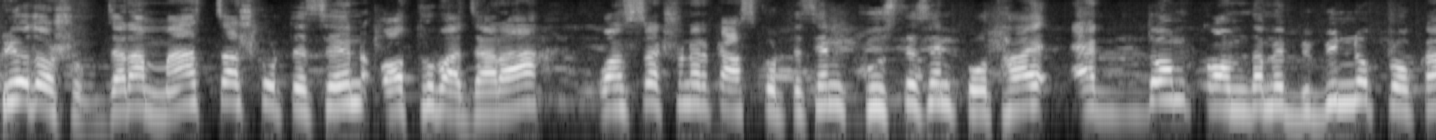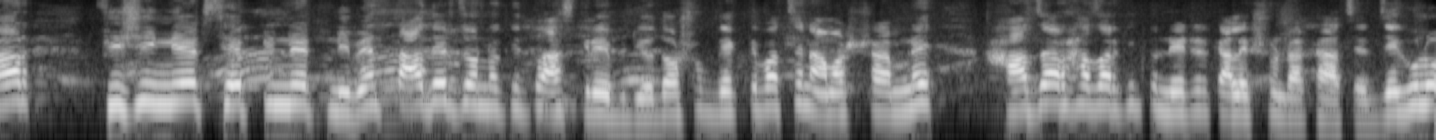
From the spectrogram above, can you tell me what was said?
প্রিয় দর্শক, যারা মাছ চাষ করতেছেন অথবা যারা কনস্ট্রাকশনের কাজ করতেছেন, খুঁজতেছেন কোথায়, একদম কম দামে বিভিন্ন প্রকার ফিশিং নেট সেফটি নেট নেবেন। তাদের জন্য কিন্তু আজকের এই ভিডিও। দর্শক দেখতে পাচ্ছেন আমার সামনে হাজার হাজার কিন্তু নেটের কালেকশন রাখা আছে যেগুলো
